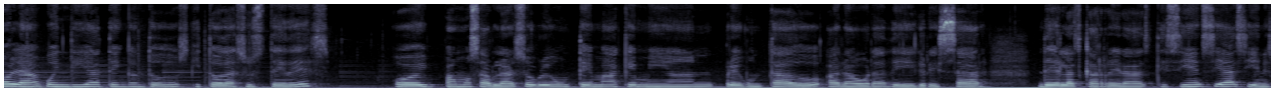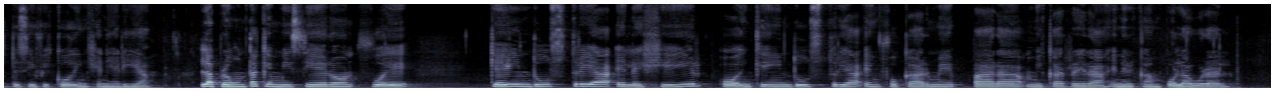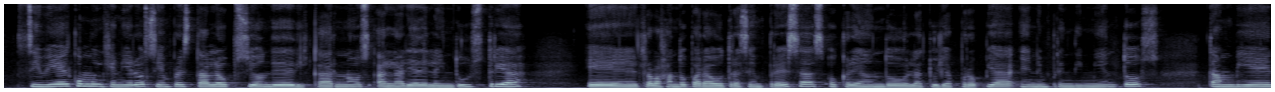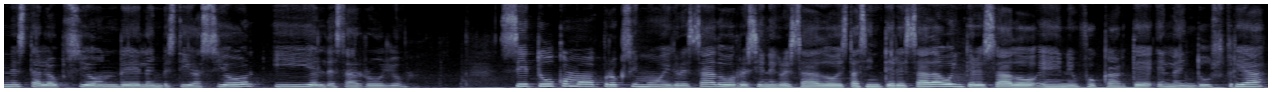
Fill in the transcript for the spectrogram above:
Hola, buen día tengan todos y todas ustedes. Hoy vamos a hablar sobre un tema que me han preguntado a la hora de egresar de las carreras de ciencias y en específico de ingeniería. La pregunta que me hicieron fue qué industria elegir o en qué industria enfocarme para mi carrera en el campo laboral. Si bien como ingeniero siempre está la opción de dedicarnos al área de la industria, eh, trabajando para otras empresas o creando la tuya propia en emprendimientos, también está la opción de la investigación y el desarrollo. Si tú como próximo egresado o recién egresado estás interesada o interesado en enfocarte en la industria,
